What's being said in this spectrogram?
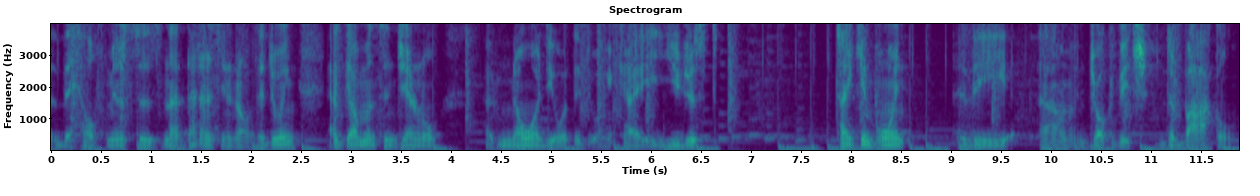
the health ministers, and that they don't seem to know what they're doing. Our governments in general have no idea what they're doing. Okay, you just take in point the um, Djokovic debacle.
